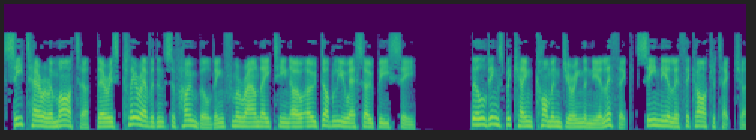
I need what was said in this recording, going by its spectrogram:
See Terra Amata, there is clear evidence of homebuilding from around 1800 WSOBC. Buildings became common during the Neolithic see Neolithic architecture.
